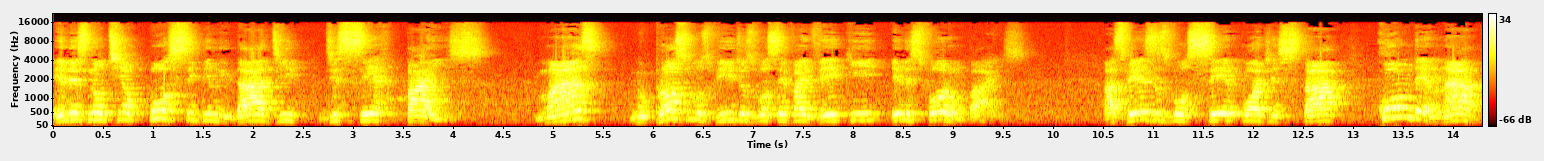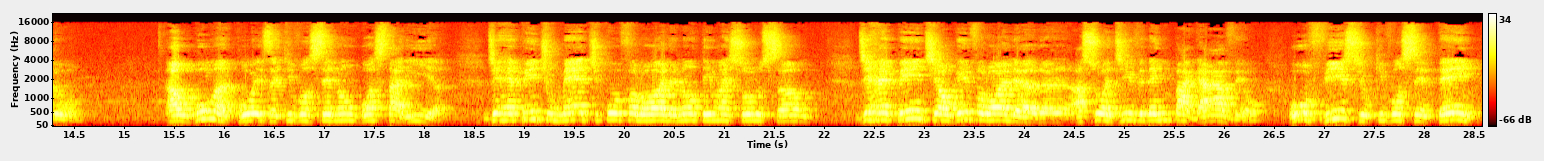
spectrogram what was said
Eles não tinham possibilidade de ser pais. Mas nos próximos vídeos você vai ver que eles foram pais. Às vezes você pode estar condenado a alguma coisa que você não gostaria. De repente o médico falou: olha, não tem mais solução. De repente alguém falou: olha, a sua dívida é impagável. O vício que você tem,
